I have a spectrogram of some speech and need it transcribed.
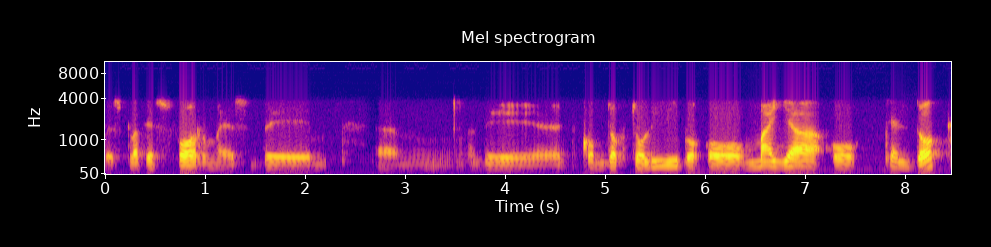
les plataformes de, de, com Doctolib o Maya o Keldoc,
